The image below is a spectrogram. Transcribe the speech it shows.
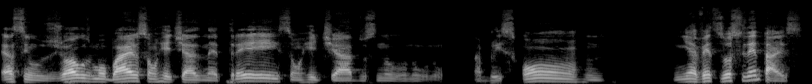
é assim, os jogos mobile são reteados na E3, são reteados no, no, na BlizzCon, em eventos ocidentais.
